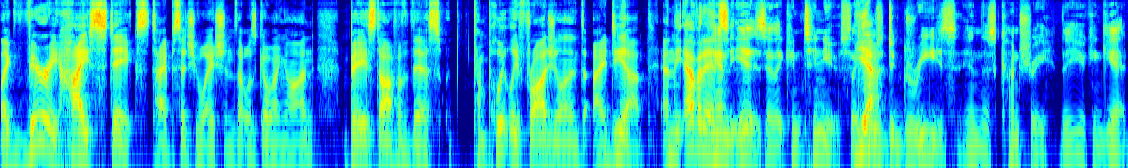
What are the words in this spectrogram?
like very high stakes type situations that was going on based off of this completely fraudulent idea. And the evidence And is it like continues. Like Yeah. there's degrees in this country that you can get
